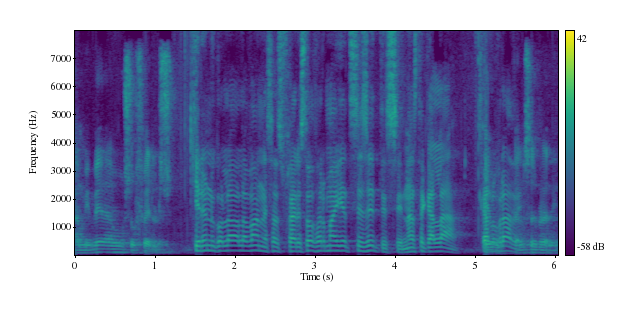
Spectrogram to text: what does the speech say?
αμοιβαίους ωφέλους. Κύριε Νικολάου Λαβάνες, σας ευχαριστώ θερμά για τη συζήτηση. Να είστε καλά. Καλό βράδυ. Καλό βράδυ.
